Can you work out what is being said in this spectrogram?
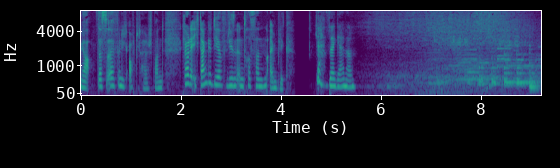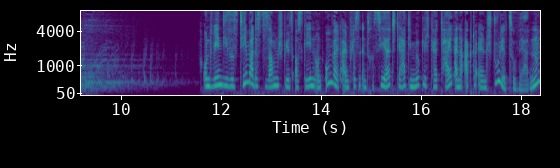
Ja, das äh, finde ich auch total spannend. Claudia, ich danke dir für diesen interessanten Einblick. Ja, sehr gerne. Und wen dieses Thema des Zusammenspiels aus Gen- und Umwelteinflüssen interessiert, der hat die Möglichkeit, Teil einer aktuellen Studie zu werden.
